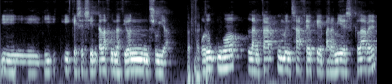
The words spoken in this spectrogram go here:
y, que se sienta la fundación suya. Por último, lanzar un mensaje que para mí es clave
